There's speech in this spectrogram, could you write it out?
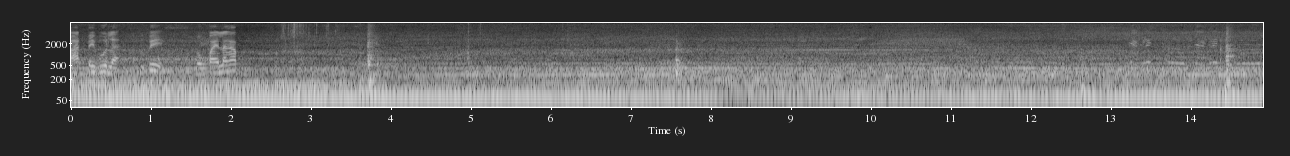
ปัดไปพูดละลูกพี่ลงไปแล้วครับ อยากเล่นโคลมอยากเล่นโคลม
